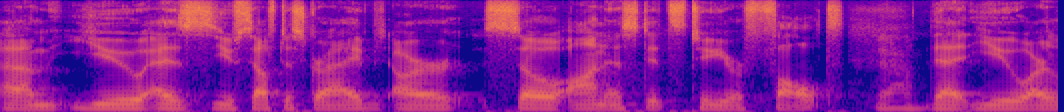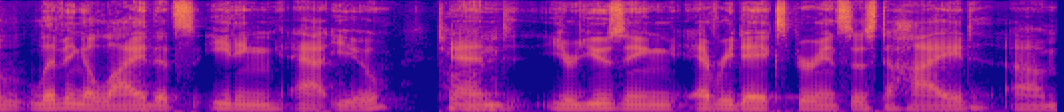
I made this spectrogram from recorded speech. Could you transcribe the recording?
Um, you, as you self described, are so honest it's to your fault Yeah. that you are living a lie that's eating at you. Totally. And you're using everyday experiences to hide um,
